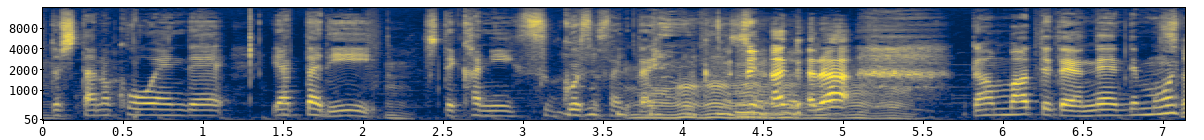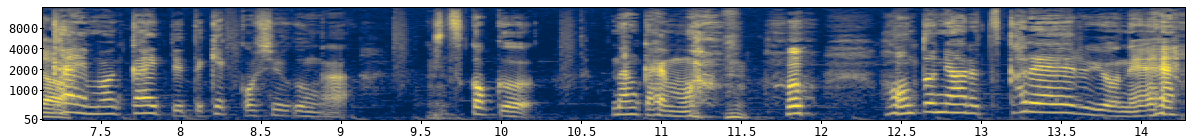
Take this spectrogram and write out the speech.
あと下の公園でやったりして蚊にすっごい刺されたりうんうんうんうんしながら頑張ってたよね。でもう一そ回もう一回って言って結構しゅうくんがしつこく何回も 本当にあれ疲れるよね。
